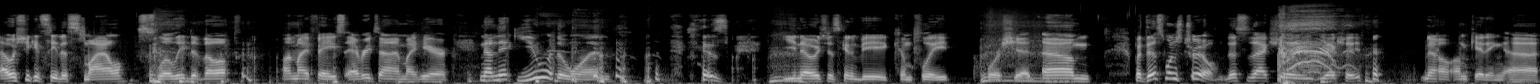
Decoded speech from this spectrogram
I wish you could see the smile slowly develop on my face every time I hear. Now, Nick, you were the one, because you know it's just going to be complete horseshit. Um, but this one's true. This is actually you actually. No, I'm kidding. Uh,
